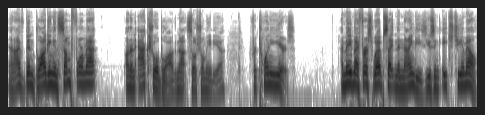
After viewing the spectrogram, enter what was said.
and I've been blogging in some format on an actual blog, not social media, for 20 years. I made my first website in the 90s using HTML.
